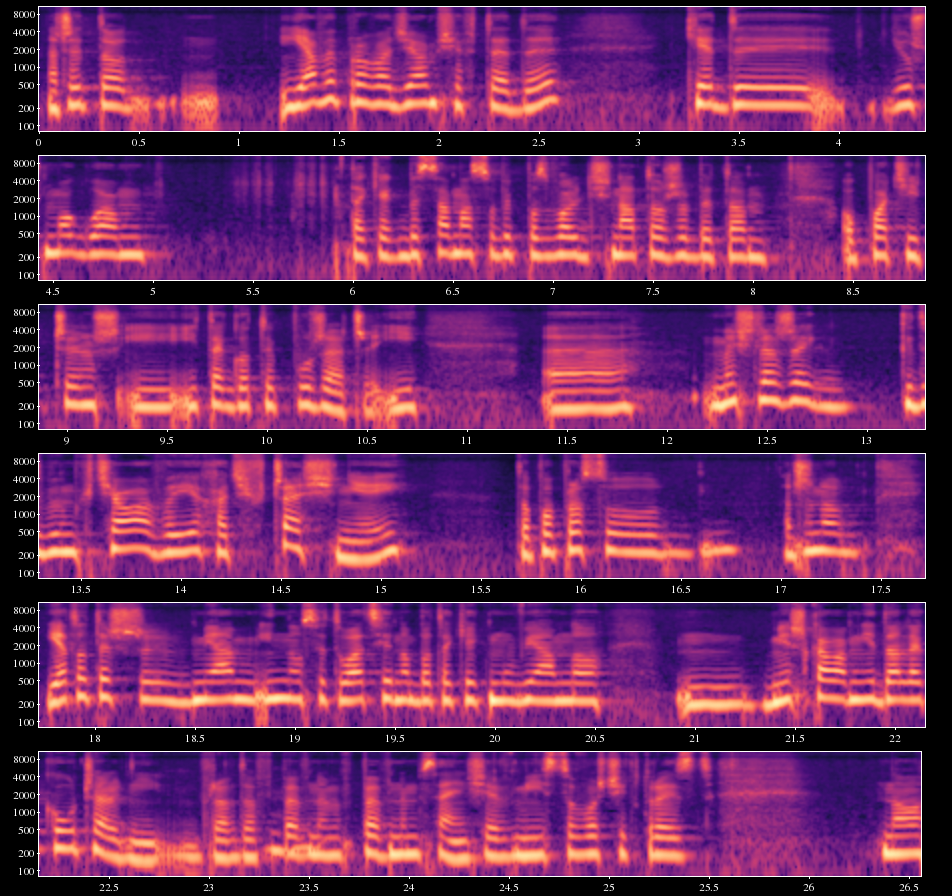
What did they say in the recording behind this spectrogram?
znaczy to ja wyprowadziłam się wtedy, kiedy już mogłam tak jakby sama sobie pozwolić na to, żeby tam opłacić czynsz i, i tego typu rzeczy. I e, myślę, że gdybym chciała wyjechać wcześniej, to po prostu, znaczy no, ja to też miałam inną sytuację, no bo tak jak mówiłam, no, mieszkałam niedaleko uczelni, prawda, w pewnym, w pewnym sensie, w miejscowości, która jest no,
